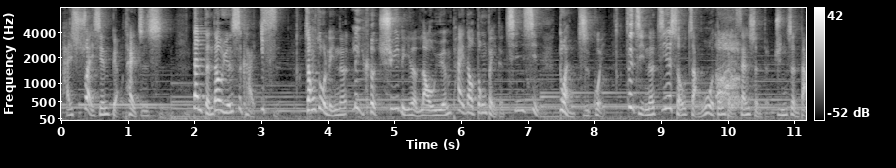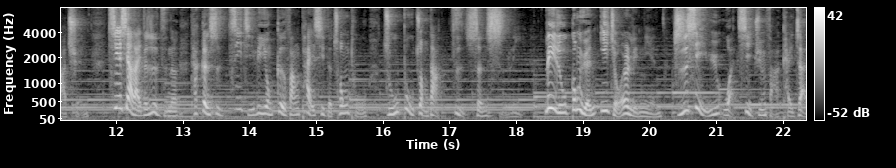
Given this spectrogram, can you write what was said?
还率先表态支持。但等到袁世凯一死，张作霖呢，立刻驱离了老袁派到东北的亲信段芝贵，自己呢接手掌握东北三省的军政大权。接下来的日子呢，他更是积极利用各方派系的冲突，逐步壮大自身实力。例如，公元一九二零年，直系与皖系军阀开战，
